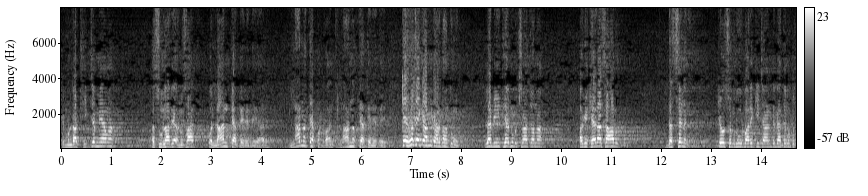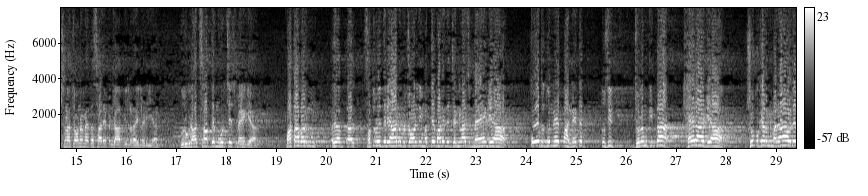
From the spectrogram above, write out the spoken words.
ਕਿ ਮੁੰਡਾ ਠੀਕ ਜੰਮਿਆ ਵਾ। ਅਸੂਲਾਂ ਦੇ ਅਨੁਸਾਰ ਉਹ ਲਾਨਤ ਆ ਤੇਰੇ ਤੇ ਯਾਰ। ਲਾਨਤ ਆ ਭਗਵੰਤ ਲਾਨਤ ਆ ਤੇਰੇ ਤੇ। ਕਿਹੋ ਜਿਹੇ ਕੰਮ ਕਰਦਾ ਤੂੰ? ਲੈ ਵੀ ਇੱਥੇ ਉਹਨੂੰ ਪੁੱਛਣਾ ਚਾਹੁੰਦਾ। ਅਗੇ ਖਹਿਰਾ ਸਾਹਿਬ ਦੱਸਣ ਕਿ ਉਹ ਸੰਗਰੂਰ ਬਾਰੇ ਕੀ ਜਾਣਦੇ? ਮੈਂ ਤੈਨੂੰ ਪੁੱਛਣਾ ਚਾਹੁੰਦਾ, ਮੈਂ ਤਾਂ ਸਾਰੇ ਪੰਜਾਬ ਦੀ ਲੜਾਈ ਲੜੀ ਆ। ਗੁਰੂ ਗ੍ਰੰਥ ਸਾਹਿਬ ਦੇ ਮੋਰਚੇ 'ਚ ਮੈਂ ਗਿਆ। ਵਾਤਾਵਰਨ ਸਤਲੁਜ ਦਰਿਆ ਨੂੰ ਬਚਾਉਣ ਲਈ ਮੱਤੇਵਾੜੇ ਦੇ ਜੰਗਲਾਂ 'ਚ ਮੈਂ ਗਿਆ। ਕੋਟ ਦੁੰਨੇ ਭਾਨੇ ਤੇ ਤੁਸੀਂ ਜ਼ੁਲਮ ਕੀਤਾ ਖਹਿਰਾ ਗਿਆ। ਸ਼ੁਭਕਰਨ ਮਰਾ ਉਹਦੇ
